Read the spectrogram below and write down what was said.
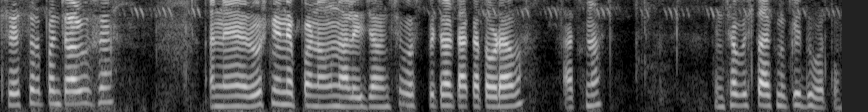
થ્રેસર પણ ચાલુ છે. અને રોશનીને પણ ઉના લઈ જવાનું છે હોસ્પિટલ ટાંકા તોડાવવા, હાથના. અને છવ્વીસ તારીખનું કીધું હતું.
